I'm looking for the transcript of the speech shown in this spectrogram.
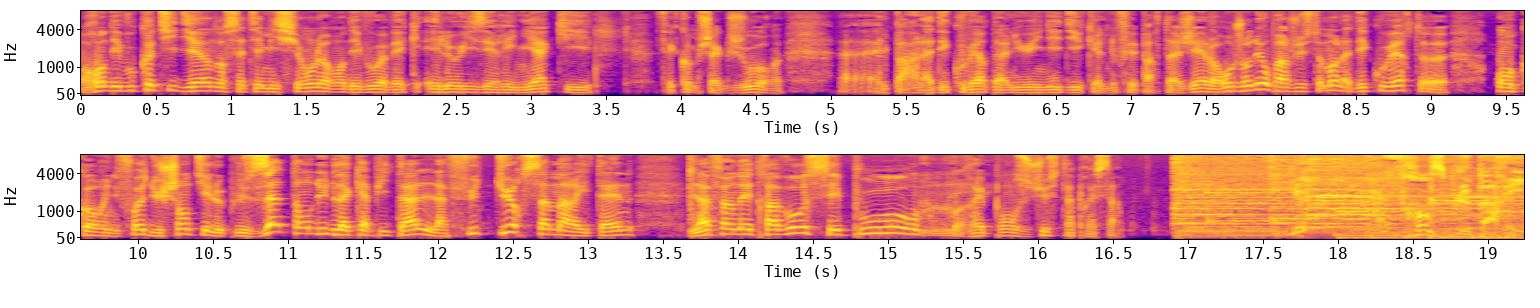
Rendez-vous quotidien dans cette émission, le rendez-vous avec Héloïse Erignac qui fait comme chaque jour. euh, elle part à la découverte d'un lieu inédit qu'elle nous fait partager. Alors aujourd'hui, on part justement à la découverte, euh, encore une fois, du chantier le plus attendu de la capitale, la future Samaritaine. La fin des travaux, c'est pour... hum, Réponse juste après ça. France Bleu Paris.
